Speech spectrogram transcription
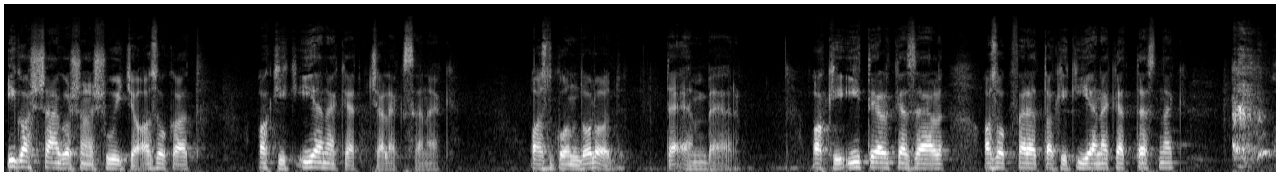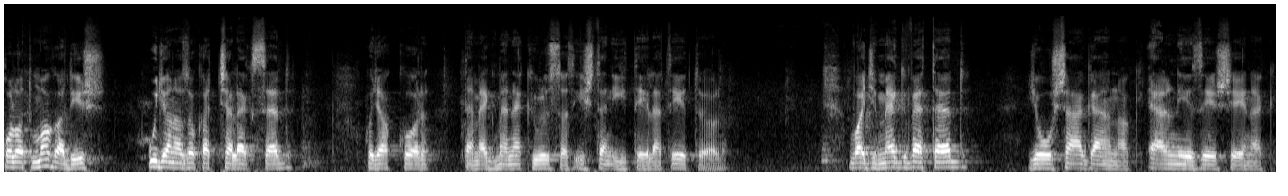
igazságosan sújtja azokat, akik ilyeneket cselekszenek. Azt gondolod, te ember, aki ítélkezel azok felett, akik ilyeneket tesznek, holott magad is ugyanazokat cselekszed, hogy akkor te megmenekülsz az Isten ítéletétől? Vagy megveted jóságának, elnézésének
